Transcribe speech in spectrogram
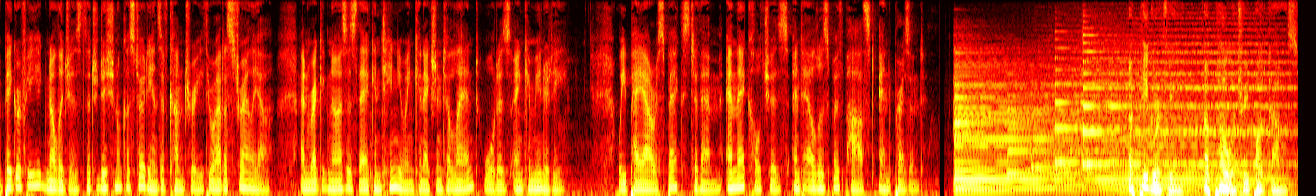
Epigraphy acknowledges the traditional custodians of country throughout Australia and recognises their continuing connection to land, waters and community. We pay our respects to them and their cultures and to elders both past and present. Epigraphy, a poetry podcast.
